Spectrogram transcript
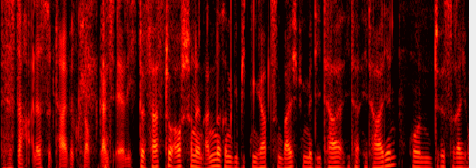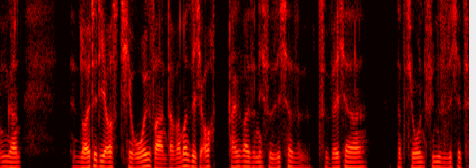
Das ist doch alles total bekloppt, ganz ehrlich. Das hast du auch schon in anderen Gebieten gehabt, zum Beispiel mit Ital Ita Italien und Österreich, Ungarn. Leute, die aus Tirol waren, da war man sich auch teilweise nicht so sicher, zu welcher Nation fühlen sie sich jetzt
